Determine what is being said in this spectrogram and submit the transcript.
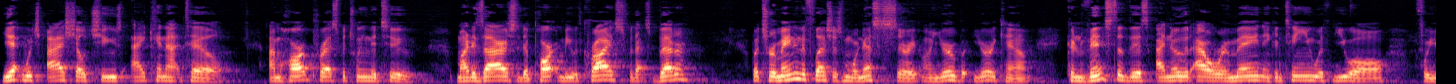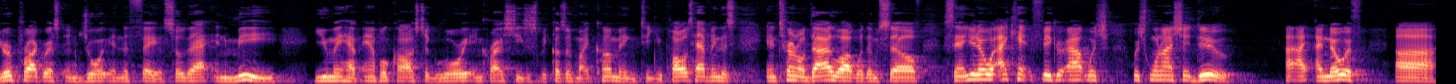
yet which I shall choose, I cannot tell. I'm hard pressed between the two. My desire is to depart and be with Christ, for that's better. But to remain in the flesh is more necessary on your, your account. Convinced of this, I know that I will remain and continue with you all for your progress and joy in the faith, so that in me you may have ample cause to glory in Christ Jesus because of my coming to you. Paul is having this internal dialogue with himself, saying, you know what, I can't figure out which, which one I should do. I, I know if, uh,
